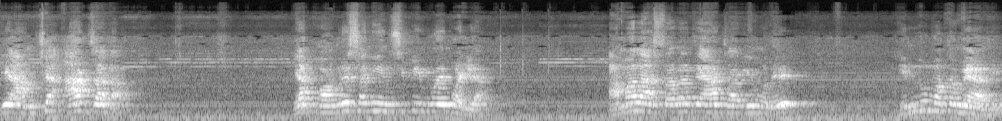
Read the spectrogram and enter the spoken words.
की आमच्या आठ जागा या काँग्रेस आणि एनसीपी मुळे पडल्या. आम्हाला असताना त्या आठ जागेमध्ये हिंदू मतं मिळाली.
